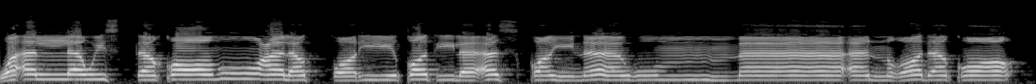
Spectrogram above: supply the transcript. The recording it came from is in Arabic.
وَأَن لَّوِ اسْتَقَامُوا عَلَى الطَّرِيقَةِ لَأَسْقَيْنَاهُم مَّاءً غَدَقًا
